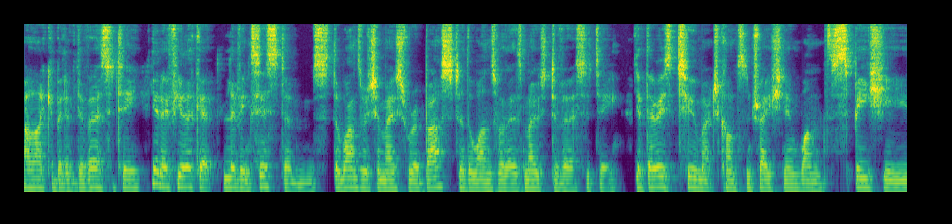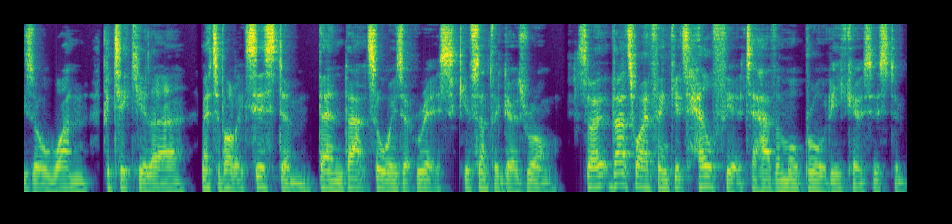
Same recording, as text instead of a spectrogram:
I like a bit of diversity. You know, if you look at living systems, the ones which are most robust are the ones where there's most diversity. If there is too much concentration in one species or one particular metabolic system, then that's always at risk if something goes wrong. So that's why I think it's healthier to have a more broad ecosystem.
